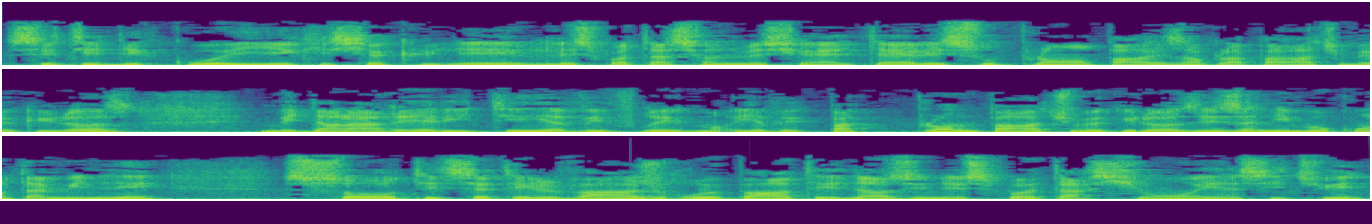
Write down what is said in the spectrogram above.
c'était des courriers qui circulaient, l'exploitation de monsieur Intel est sous plan, par exemple, la paratuberculose, mais dans la réalité, il y avait vraiment, il n'y avait pas de plan de paratuberculose. Les animaux contaminés sortaient de cet élevage, repartaient dans une exploitation et ainsi de suite,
